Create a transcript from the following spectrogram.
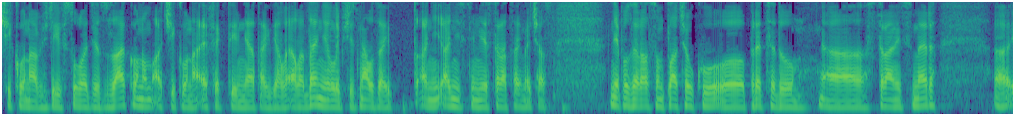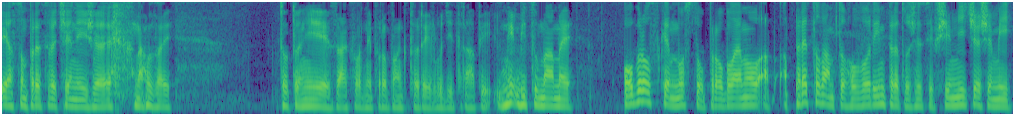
či koná vždy v súlade s zákonom a či koná efektívne a tak ďalej. Ale Daniel Lipšic naozaj ani, ani s ním nestrácajme čas. Nepozeral som tlačovku e, predsedu e, strany Smer. E, ja som presvedčený, že naozaj toto nie je základný problém, ktorý ľudí trápi. My, my tu máme obrovské množstvo problémov a, a preto vám to hovorím, pretože si všimnite, že my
